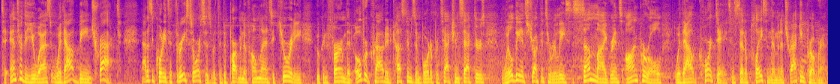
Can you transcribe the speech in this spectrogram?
to enter the U.S. without being tracked. That is according to three sources with the Department of Homeland Security who confirmed that overcrowded customs and border protection sectors will be instructed to release some migrants on parole without court dates instead of placing them in a tracking program.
